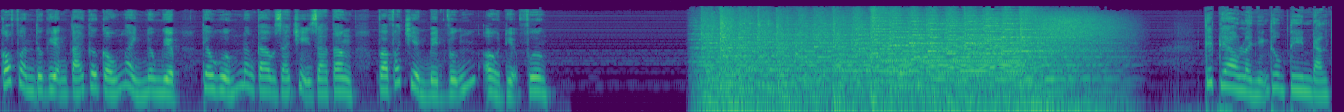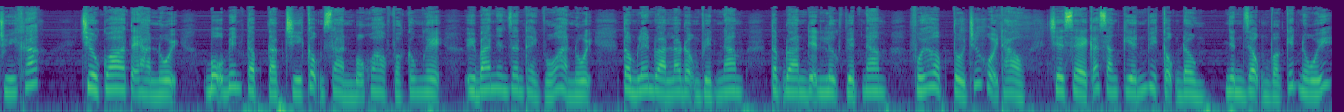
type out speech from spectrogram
góp phần thực hiện tái cơ cấu ngành nông nghiệp theo hướng nâng cao giá trị gia tăng và phát triển bền vững ở địa phương. Tiếp theo là những thông tin đáng chú ý khác. Chiều qua tại Hà Nội, Bộ Biên tập Tạp chí Cộng sản Bộ Khoa học và Công nghệ, Ủy ban nhân dân thành phố Hà Nội, Tổng Liên đoàn Lao động Việt Nam, Tập đoàn Điện lực Việt Nam phối hợp tổ chức hội thảo chia sẻ các sáng kiến vì cộng đồng, nhân rộng và kết nối.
